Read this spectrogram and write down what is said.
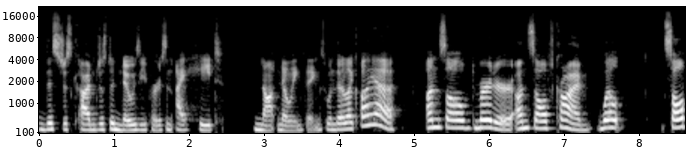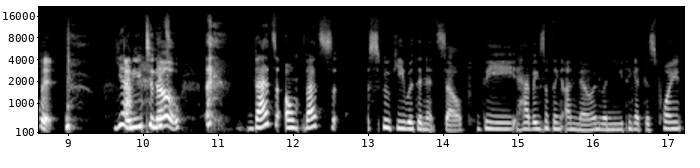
this just I'm just a nosy person. I hate not knowing things when they're like, "Oh yeah, unsolved murder, unsolved crime." Well, solve it. Yeah, I need to know. that's um that's spooky within itself. The having something unknown when you think at this point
